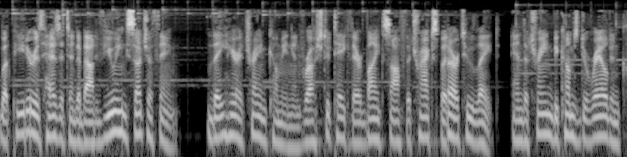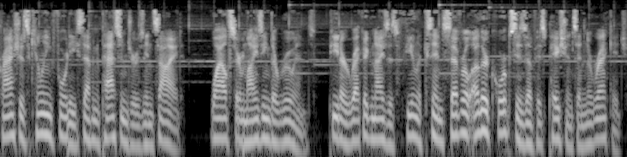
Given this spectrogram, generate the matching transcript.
but Peter is hesitant about viewing such a thing. They hear a train coming and rush to take their bikes off the tracks but are too late, and the train becomes derailed and crashes killing 47 passengers inside. While surmising the ruins, Peter recognizes Felix and several other corpses of his patients in the wreckage.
